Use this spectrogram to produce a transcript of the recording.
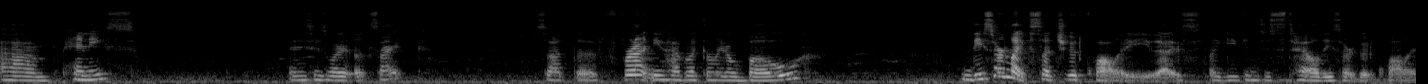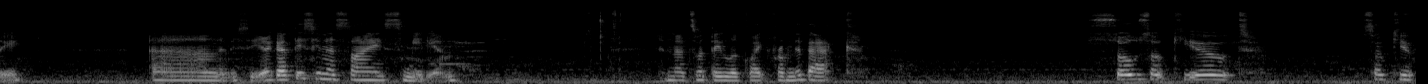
um, pennies. And this is what it looks like. So at the front you have like a little bow. These are like such good quality, you guys. Like you can just tell these are good quality. Let me see, I got this in a size medium. And that's what they look like from the back. So, so cute. So cute.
